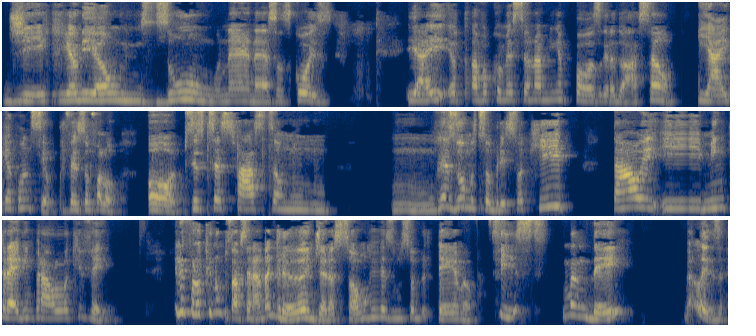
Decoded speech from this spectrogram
de reunião em Zoom, né, nessas coisas. E aí eu estava começando a minha pós-graduação, e aí o que aconteceu? O professor falou: Ó, oh, preciso que vocês façam um, um resumo sobre isso aqui, tal, e, e me entreguem para a aula que vem. Ele falou que não precisava ser nada grande, era só um resumo sobre o tema. Eu fiz, mandei, beleza.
